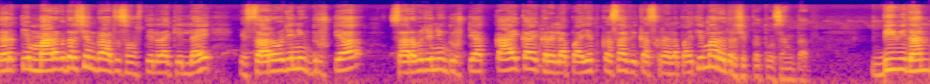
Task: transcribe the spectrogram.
तर ते मार्गदर्शन राजसंस्थेला केलेलं आहे. ते सार्वजनिकदृष्ट्या सार्वजनिकदृष्ट्या काय काय करायला पाहिजेत? कसा विकास करायला पाहिजे ते मार्गदर्शक तत्व सांगतात. बी विधान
